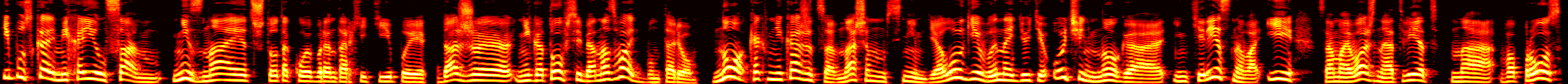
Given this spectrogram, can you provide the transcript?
И пускай Михаил сам не знает, что такое бренд-архетипы, даже не готов себя назвать бунтарем. Но, как мне кажется, в нашем с ним диалоге вы найдете очень много интересного и, самое важное, ответ на вопрос,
